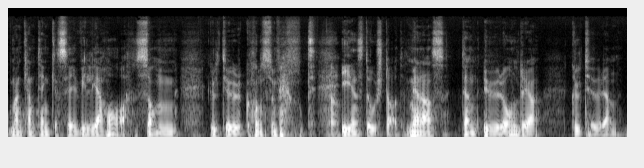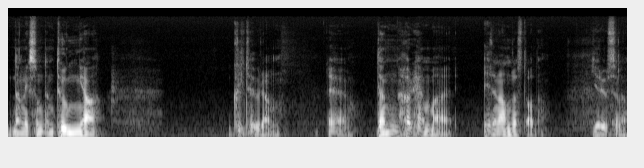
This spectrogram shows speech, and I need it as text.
man kan tänka sig vilja ha som kulturkonsument ja. i en storstad. Medan den uråldriga kulturen, den, liksom, den tunga kulturen, eh, den hör hemma i den andra staden, Jerusalem.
